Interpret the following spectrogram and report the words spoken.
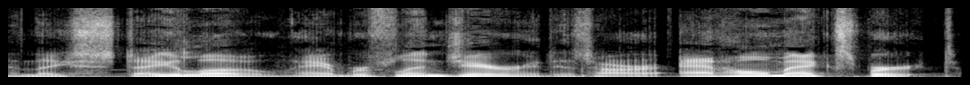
and they stay low. Amber Flynn Jared is our at home expert.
